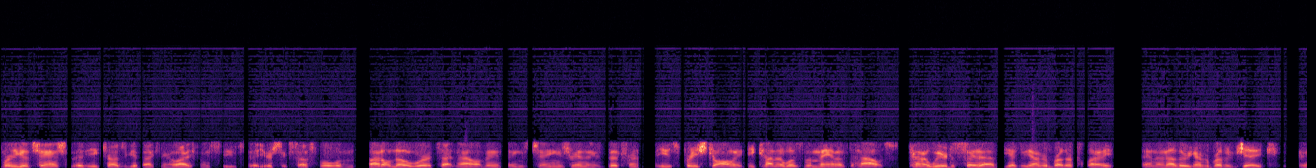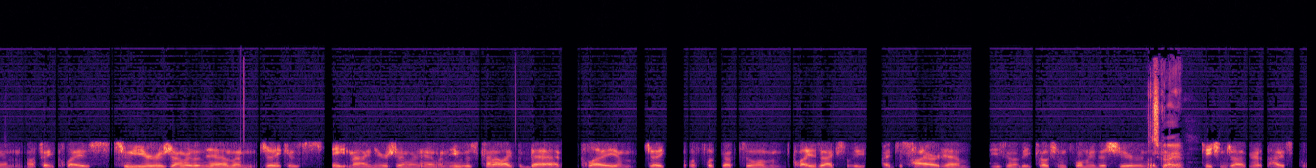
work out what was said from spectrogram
pretty good chance that he tries to get back in your life and sees that you're successful. And I don't know where it's at now, if anything's changed or anything's different. He's pretty strong. He kind of was the man of the house. Kind of weird to say that. He has a younger brother, Clay, and another younger brother, Jake. And I think Clay's two years younger than him, and Jake is eight, nine years younger than him. And he was kind of like the dad. Clay and Jake both looked up to him. And Clay's actually, I just hired him. He's going to be coaching for me this year. And That's he's got a great. Teaching job here at the high school.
